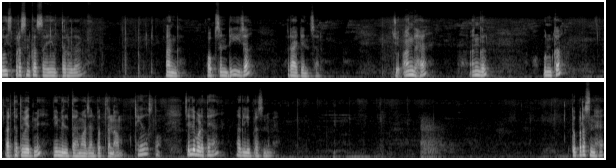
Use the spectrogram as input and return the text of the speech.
तो इस प्रश्न का सही उत्तर हो जाएगा। Anga option D is a right answer जो अंग है, अंग उनका अर्थत्वेद में भी मिलता है महाजनपद का नाम। ठीक है दोस्तों, चलिए बढ़ते हैं अगली प्रश्न में। तो प्रश्न है,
